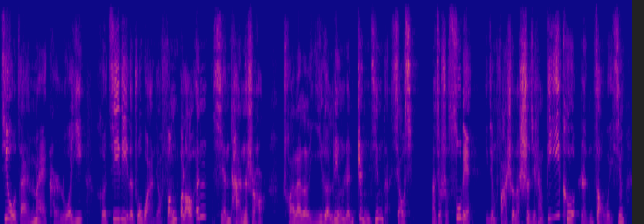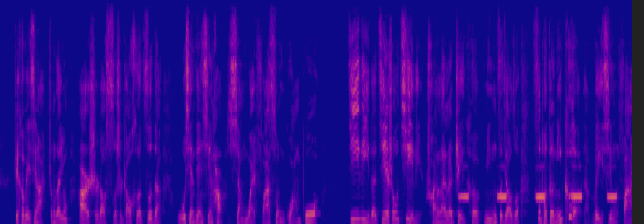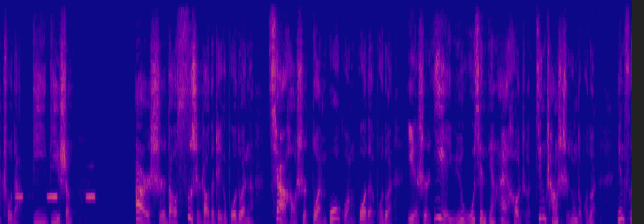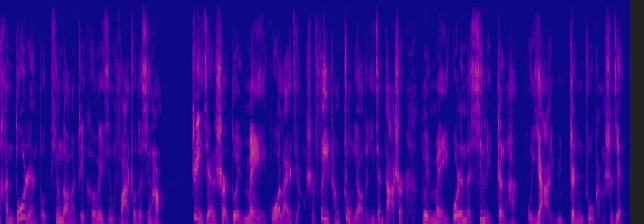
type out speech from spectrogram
就在迈克尔·罗伊和基地的主管叫冯布劳恩闲谈的时候，传来了一个令人震惊的消息，那就是苏联。已经发射了世界上第一颗人造卫星，这颗卫星啊，正在用二十到四十兆赫兹的无线电信号向外发送广播。基地的接收器里传来了这颗名字叫做斯普特尼克的卫星发出的滴滴声。二十到四十兆的这个波段呢，恰好是短波广播的波段，也是业余无线电爱好者经常使用的波段。因此，很多人都听到了这颗卫星发出的信号。这件事儿对美国来讲是非常重要的一件大事儿，对美国人的心理震撼不亚于珍珠港事件。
